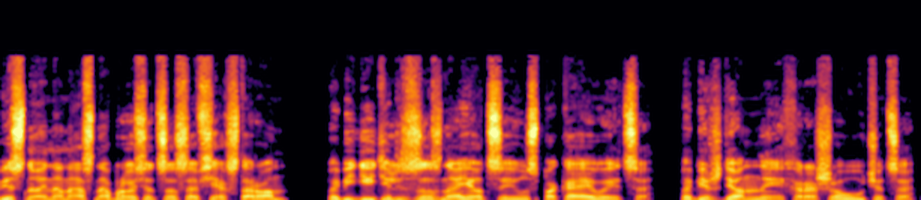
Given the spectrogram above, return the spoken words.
Весной на нас набросятся со всех сторон. Победитель зазнается и успокаивается. Побежденные хорошо учатся.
